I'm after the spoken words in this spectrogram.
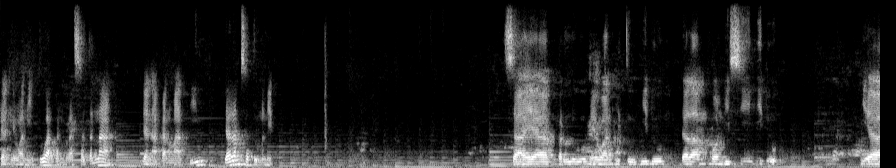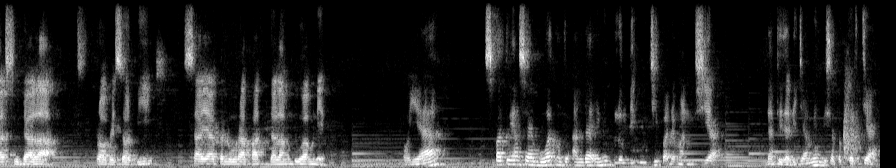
dan hewan itu akan merasa tenang dan akan mati dalam satu menit. Saya perlu hewan itu hidup dalam kondisi hidup. Ya sudahlah, Profesor B, saya perlu rapat dalam dua menit. Oh ya, sepatu yang saya buat untuk Anda ini belum diuji pada manusia dan tidak dijamin bisa bekerja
